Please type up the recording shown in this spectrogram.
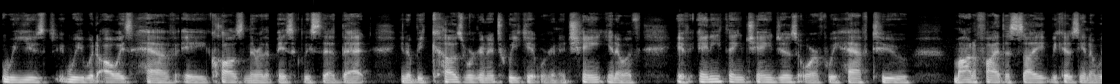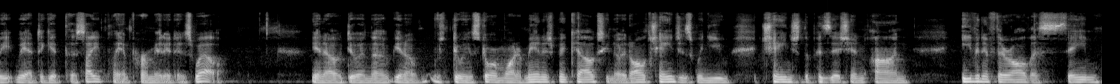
we used we would always have a clause in there that basically said that you know because we're going to tweak it we're going to change you know if if anything changes or if we have to modify the site because you know we, we had to get the site plan permitted as well. You know, doing the, you know, doing stormwater management calcs, you know, it all changes when you change the position on, even if they're all the same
